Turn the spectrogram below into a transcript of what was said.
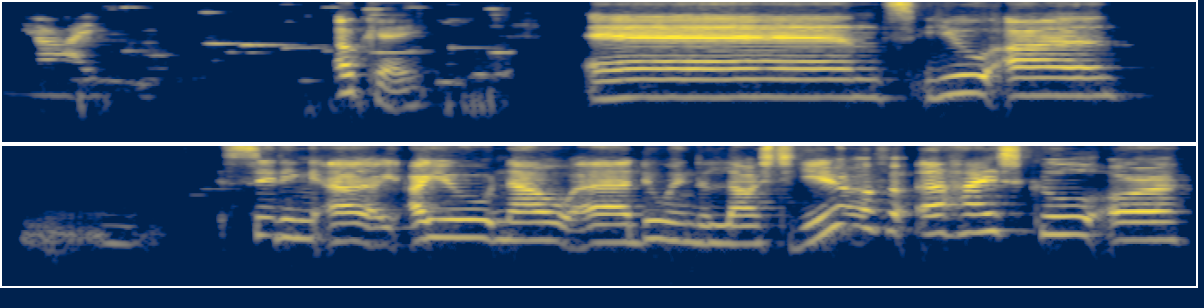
Junior high school. Okay. And you are sitting uh, are you now uh, doing the last year of uh, high school or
